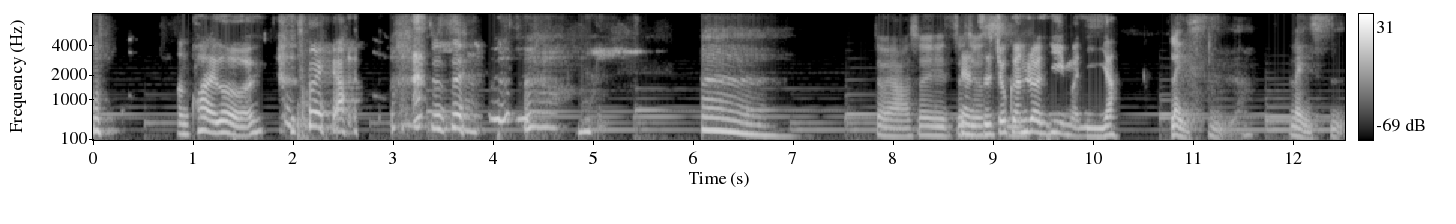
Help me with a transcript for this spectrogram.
很快乐哎、欸，对呀、啊，就是，嗯，对啊，所以这、就是、简直就跟任意门一样，类似啊，类似。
